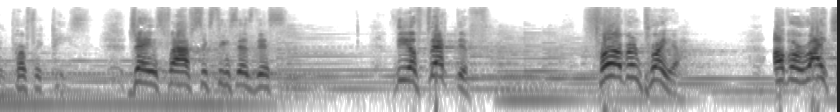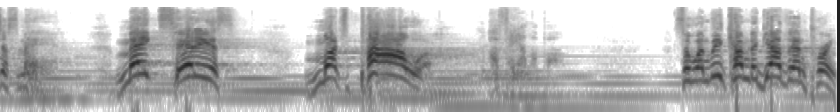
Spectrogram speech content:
in perfect peace. James 5 16 says this The effective, fervent prayer of a righteous man makes, it is, much power available. So when we come together and pray,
